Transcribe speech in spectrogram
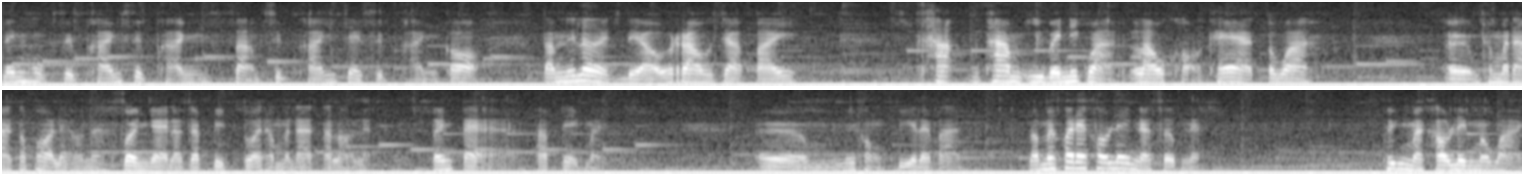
เล่น60 ครั้ง 10 ครั้ง 30 ครั้ง 70 ครั้งก็ตามนี้เลย เดี๋ยวเราจะไป ทำอีเวนต์ดีกว่า เราขอแค่ตัวเอิมธรรมดาก็พอแล้วนะ ส่วนใหญ่เราจะปิดตัวธรรมดาตลอดแหละ ตั้งแต่อัปเดตใหม่ เอิมมีของฟรีอะไรบ้าง เราไม่ค่อยได้เข้าเล่นนะเซิร์ฟเนี่ย เพิ่งมาเข้าเล่นเมื่อวาน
